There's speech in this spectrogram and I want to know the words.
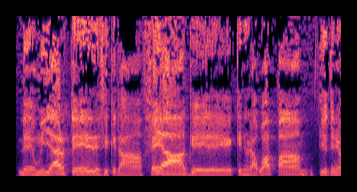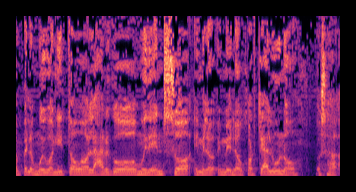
de humillarte, de decir que era fea, que, que no era guapa. Yo tenía un pelo muy bonito, largo, muy denso, y me lo, y me lo corté al uno. O sea,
